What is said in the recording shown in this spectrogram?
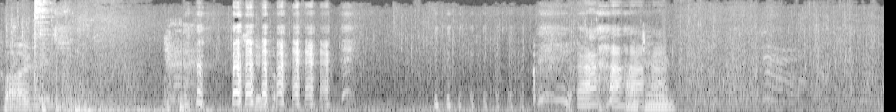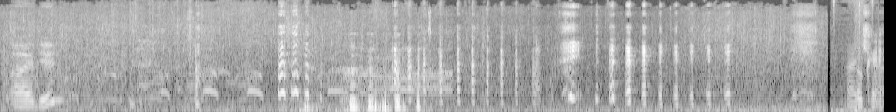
fire? My turn. Alright, dude. I Okay. try.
